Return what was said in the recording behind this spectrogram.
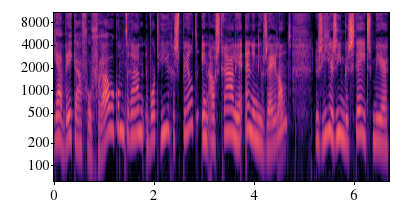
ja, WK voor vrouwen komt eraan. Wordt hier gespeeld in Australië en in Nieuw-Zeeland. Dus hier zien we steeds meer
